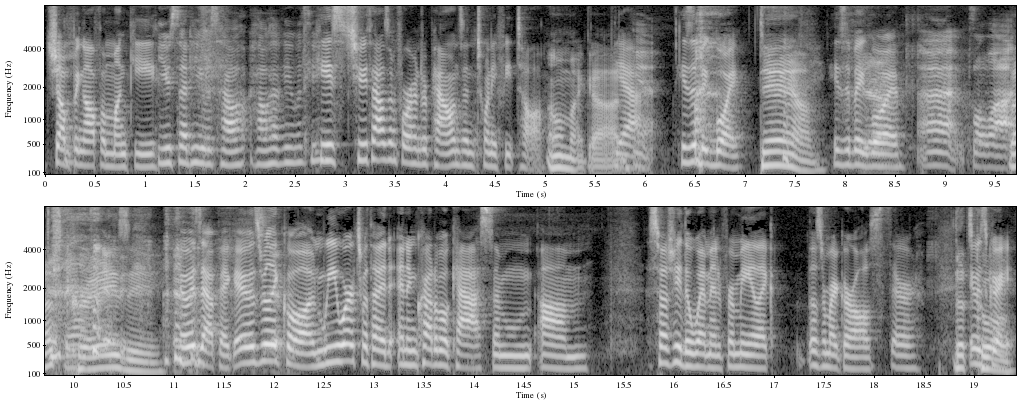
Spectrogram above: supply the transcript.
jumping off a monkey. You said he was how how heavy was he? He's two thousand four hundred pounds and twenty feet tall. Oh my god. Yeah. Yeah. he's a big boy. Damn. He's a big Yeah. boy. That's a lot. That's crazy. It was epic. It was really cool, and we worked with an, an incredible cast, and um, especially the women. For me, like those are my girls. They're That's it was cool. great.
